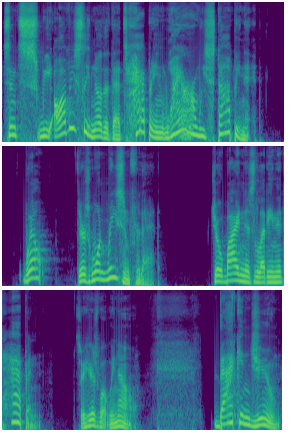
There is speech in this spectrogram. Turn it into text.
Since we obviously know that that's happening, why aren't we stopping it? Well, there's one reason for that. Joe Biden is letting it happen. So here's what we know. Back in June,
